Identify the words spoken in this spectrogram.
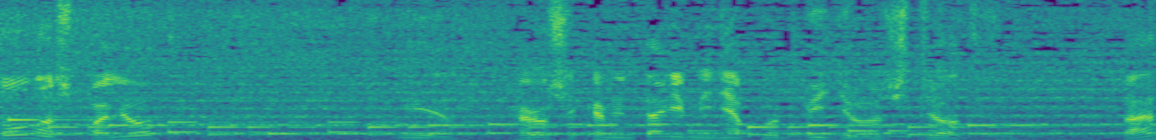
Прошел наш полет. И хороший комментарий меня под видео ждет. Да?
